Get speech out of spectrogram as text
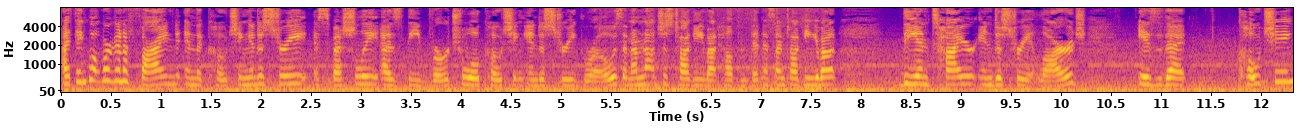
I think what we're going to find in the coaching industry, especially as the virtual coaching industry grows, and I'm not just talking about health and fitness, I'm talking about the entire industry at large, is that coaching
